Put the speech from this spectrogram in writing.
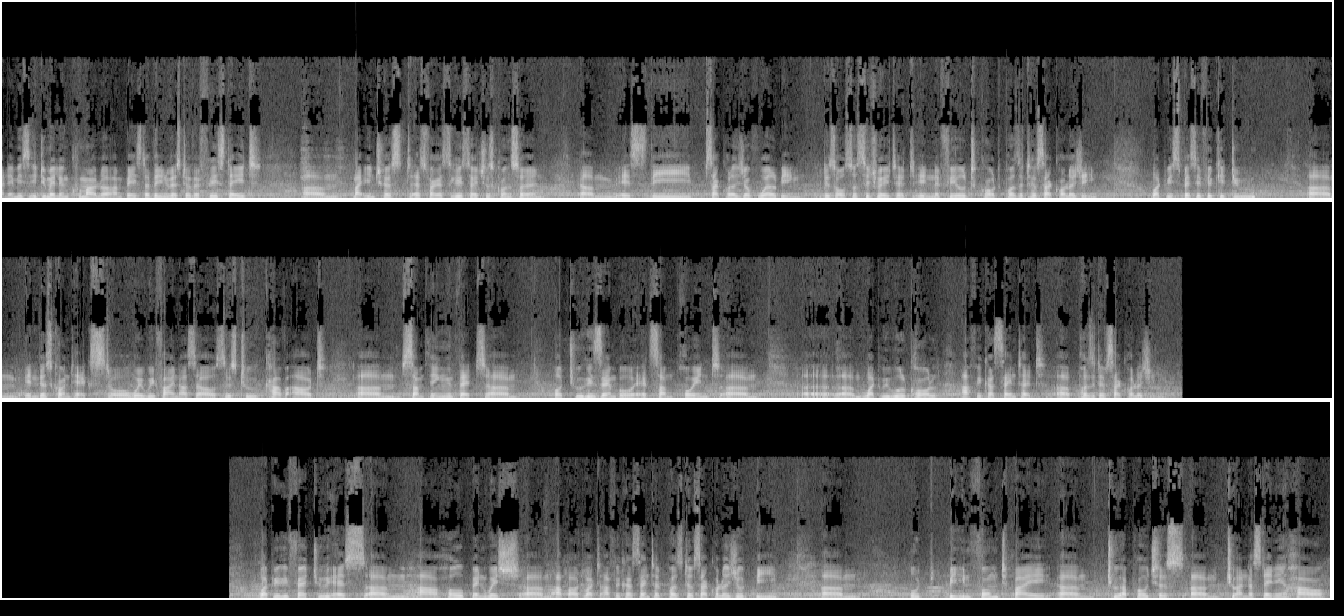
My name is Itumeleng Khumalo. I'm based at the University of the Free State. Um, my interest, as far as research is concerned, um, is the psychology of well being. It is also situated in a field called positive psychology. What we specifically do um, in this context, or where we find ourselves, is to carve out um, something that um, ought to resemble at some point um, what we will call Africa centered uh, positive psychology. What we refer to as um, our hope and wish um, about what Africa centered positive psychology would be um, would be informed by um, two approaches um, to understanding how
